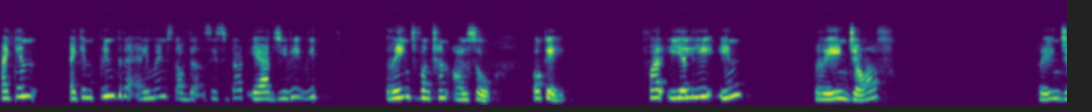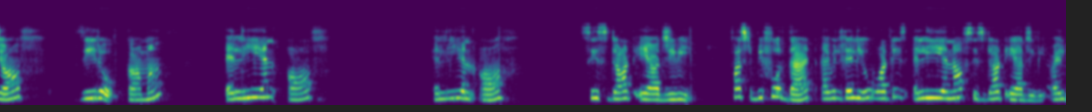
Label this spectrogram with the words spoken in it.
I can I can print the elements of the sys.argv with range function also. Okay. For ELE in range of range of 0 comma len of len of sys.argv first before that i will tell you what is len of sys.argv i will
